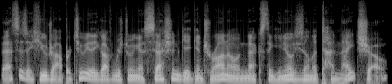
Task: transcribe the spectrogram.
that's just a huge opportunity that he got from just doing a session gig in Toronto. And next thing he knows, he's on the Tonight Show.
